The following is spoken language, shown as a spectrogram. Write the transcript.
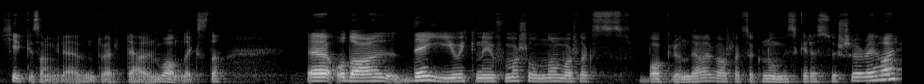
kirkesangere eventuelt. Det er den vanligste. Eh, Og da, det gir jo ikke noe informasjon om hva slags bakgrunn de har, hva slags økonomiske ressurser de har,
